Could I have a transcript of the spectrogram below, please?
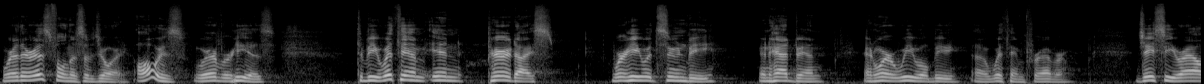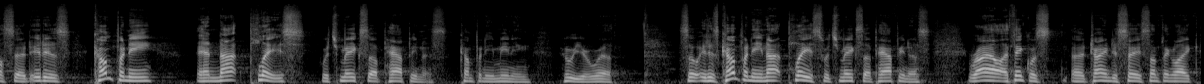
where there is fullness of joy, always wherever he is, to be with him in paradise where he would soon be and had been, and where we will be uh, with him forever. J.C. Ryle said, It is company and not place which makes up happiness. Company meaning who you're with. So it is company, not place, which makes up happiness. Ryle, I think, was uh, trying to say something like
